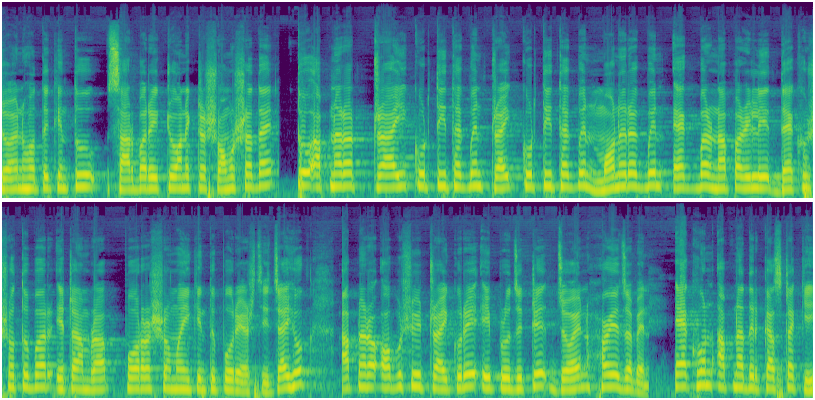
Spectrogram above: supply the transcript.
জয়েন হতে কিন্তু সার্ভারে একটু অনেকটা সমস্যা দেয়। তো আপনারা ট্রাই করতেই থাকবেন ট্রাই করতেই থাকবেন, মনে রাখবেন একবার না পারিলে দেখো শতবার, এটা আমরা পড়ার সময় কিন্তু পড়ে আসছি। যাই হোক, আপনারা অবশ্যই ট্রাই করে এই প্রজেক্টে জয়েন হয়ে যাবেন। এখন আপনাদের কাজটা কি?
